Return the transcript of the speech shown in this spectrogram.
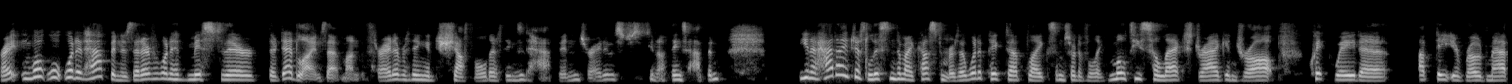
right? And what, what had happened is that everyone had missed their their deadlines that month, right? Everything had shuffled, things had happened, right? It was just you know things happen. You know, had I just listened to my customers, I would have picked up like some sort of like multi-select, drag and drop, quick way to update your roadmap,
